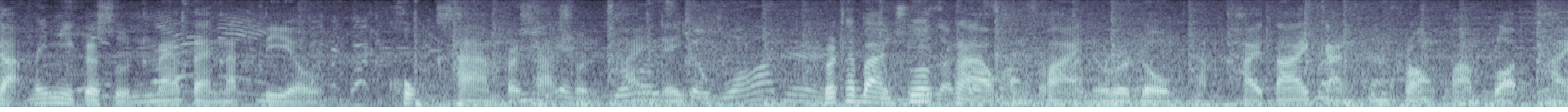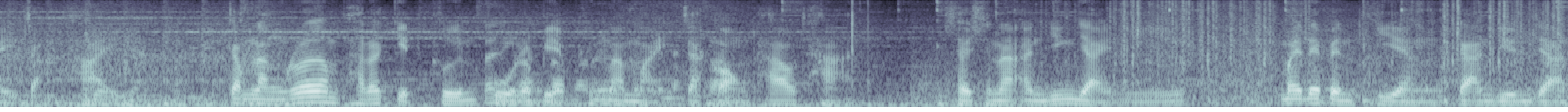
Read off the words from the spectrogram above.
จะไม่มีกระสุนแม้แต่นัดเดียว คุกคามประชาชนไทยได้ รัฐบาลชั่วคราวของฝ่ายนรดม ภายใต้การคุ้มครองความปลอดภัยจากไทยกำลังเริ่มภารกิจฟื้นฟูระเบียบขึ้นมาใหม่จากกองเท่าฐานชัยชนะอันยิ่งใหญ่นี้ ไม่ได้เป็นเพียงการยืนยัน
